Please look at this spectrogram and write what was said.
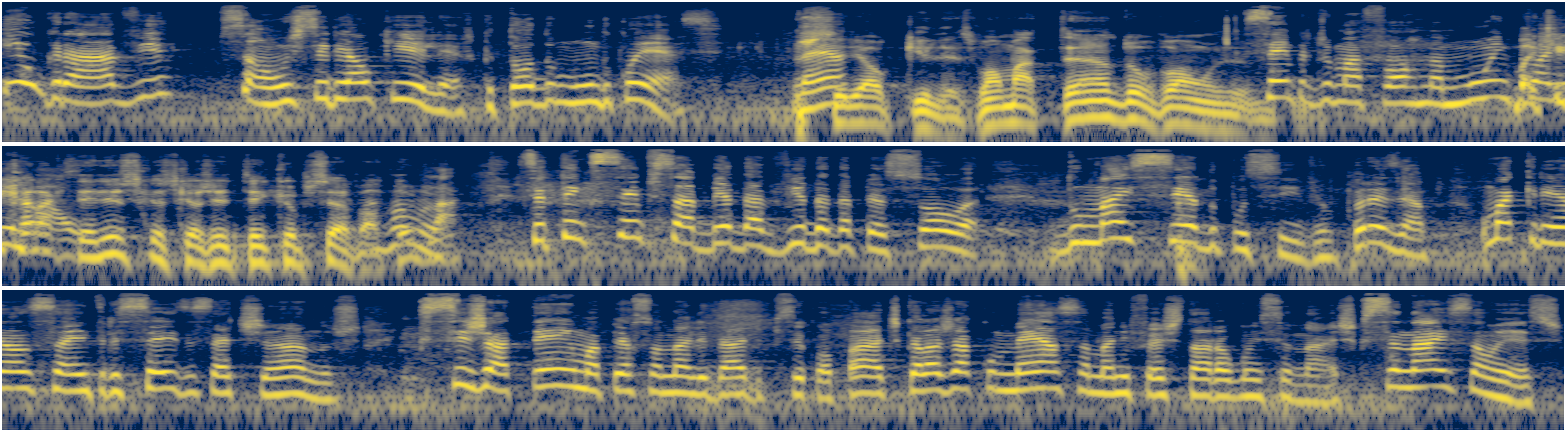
E o grave são os serial killers, que todo mundo conhece. Né? Serial killers, vão matando, vão. Sempre de uma forma muito Mas que animal. características que a gente tem que observar? Mas vamos lá. Você tem que sempre saber da vida da pessoa do mais cedo possível. Por exemplo, uma criança entre 6 e 7 anos, se já tem uma personalidade psicopática, ela já começa a manifestar alguns sinais. Que sinais são esses?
